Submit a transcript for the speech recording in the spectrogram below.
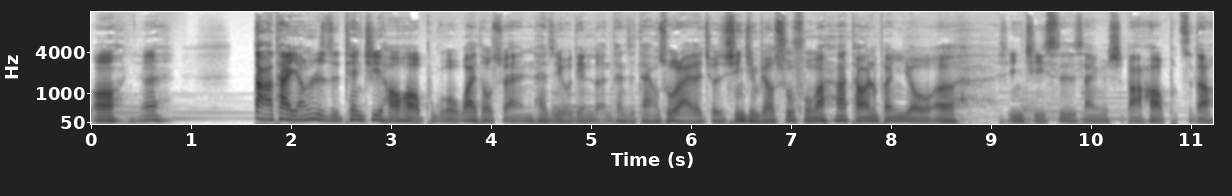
哦，哎，大太阳日子，天气好好，不过外头虽然还是有点冷，但是太阳出来了，就是心情比较舒服嘛。那台湾的朋友，呃。星期四，三月十八号，不知道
